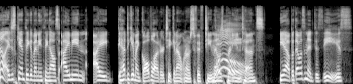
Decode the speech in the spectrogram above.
No, I just can't think of anything else. I mean, I had to get my gallbladder taken out when I was 15. That was pretty intense. Yeah, but that wasn't a disease.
